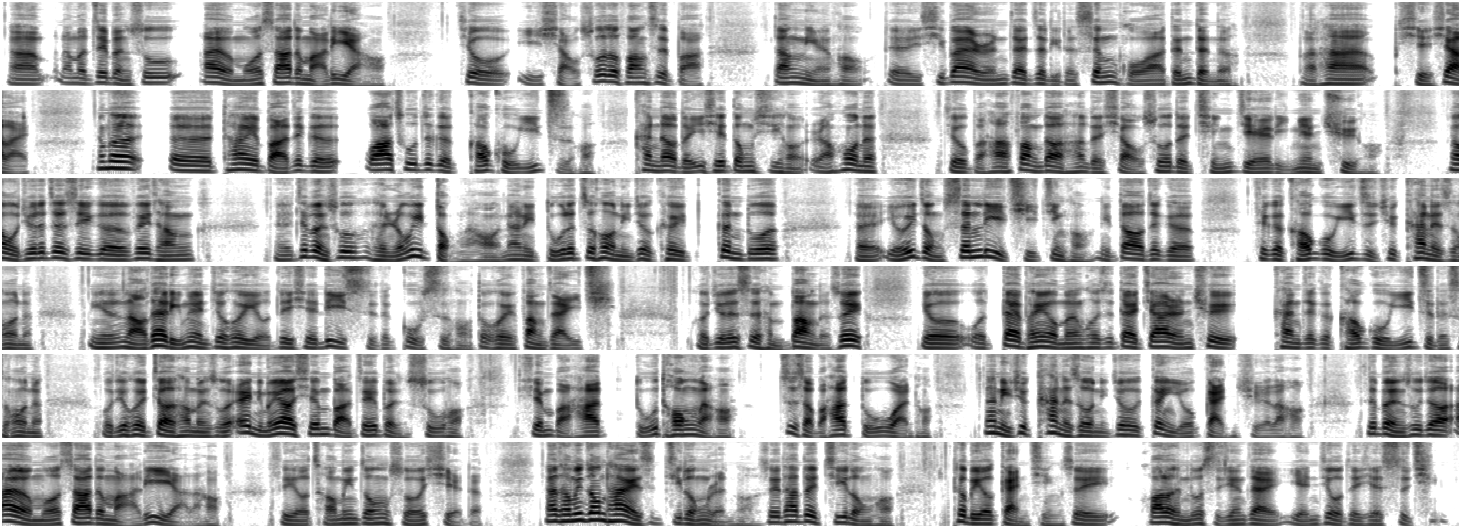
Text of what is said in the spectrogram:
啊，那么这本书《艾尔摩沙的玛利亚》哈，就以小说的方式把当年哈的西班牙人在这里的生活啊等等的，把它写下来。那么，呃，他也把这个挖出这个考古遗址哈，看到的一些东西哈，然后呢，就把它放到他的小说的情节里面去哈。那我觉得这是一个非常，呃，这本书很容易懂了哦。那你读了之后，你就可以更多，呃，有一种身历其境哈。你到这个这个考古遗址去看的时候呢，你的脑袋里面就会有这些历史的故事哈，都会放在一起。我觉得是很棒的，所以。有我带朋友们或是带家人去看这个考古遗址的时候呢，我就会叫他们说：“哎，你们要先把这本书哈，先把它读通了哈，至少把它读完哈。那你去看的时候，你就更有感觉了哈。这本书叫《艾尔摩沙的玛利亚》了哈，是由曹明忠所写的。那唐明忠他也是基隆人哦，所以他对基隆哈特别有感情，所以花了很多时间在研究这些事情。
